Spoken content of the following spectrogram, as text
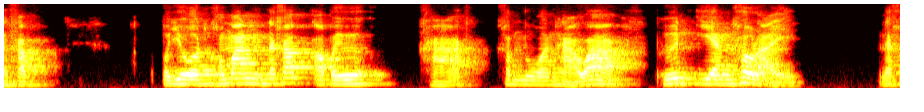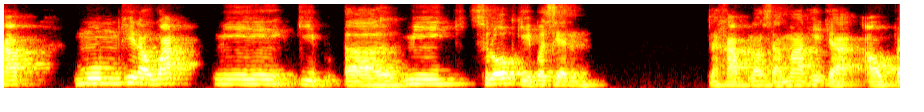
นะครับ ประโยชน์ของมันนะครับ เอาไปหาคำนวณหาว่าพื้นเอียงเท่าไหร่นะครับ มุมที่เราวัดมีกี่เอ่อมีสโลปกี่เปอร์เซ็นต์ นะครับ เราสามารถที่จะเอาไป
